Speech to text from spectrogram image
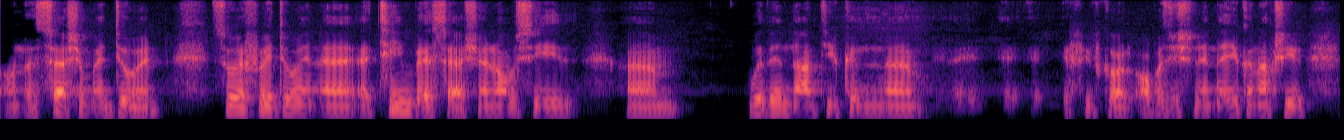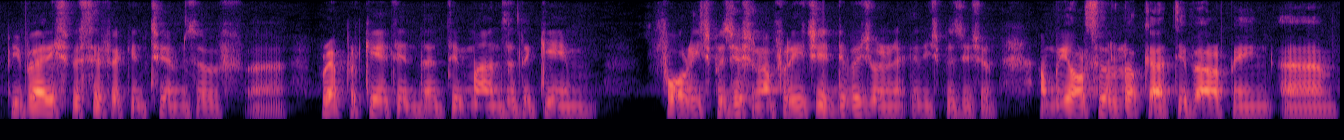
on the session we're doing. So if we're doing a, a team-based session, obviously um, within that you can, um, if you've got opposition in there, you can actually be very specific in terms of uh, replicating the demands of the game for each position and for each individual in, in each position. And we also look at developing. Um,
